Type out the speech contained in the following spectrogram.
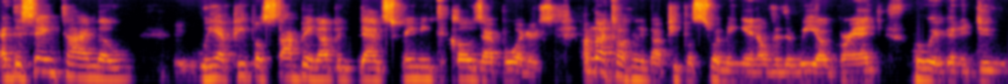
At the same time, though, we have people stomping up and down screaming to close our borders. I'm not talking about people swimming in over the Rio Grande who are going to do,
